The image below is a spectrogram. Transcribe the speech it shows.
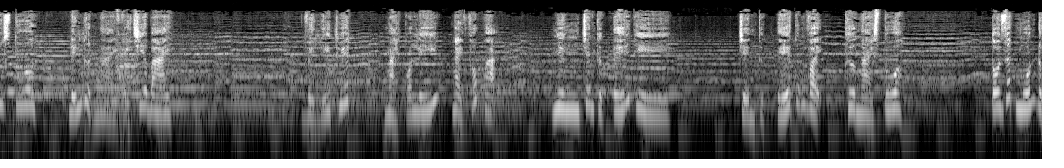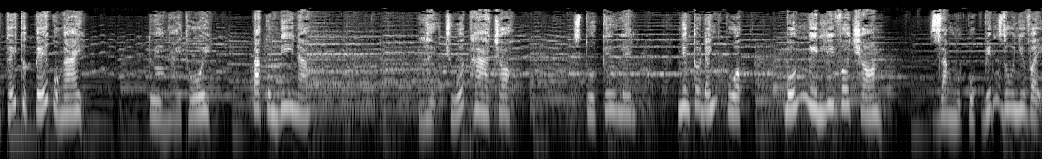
Andrew Tour, đến lượt ngài phải chia bài. Về lý thuyết, ngài có lý, ngài phốc ạ. Nhưng trên thực tế thì... Trên thực tế cũng vậy, thưa ngài Stua. Tôi rất muốn được thấy thực tế của ngài. Tùy ngài thôi, ta cùng đi nào. Lạy chúa tha cho. Stua kêu lên. Nhưng tôi đánh cuộc 4.000 liver tròn. Rằng một cuộc viễn du như vậy,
